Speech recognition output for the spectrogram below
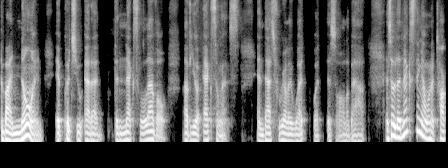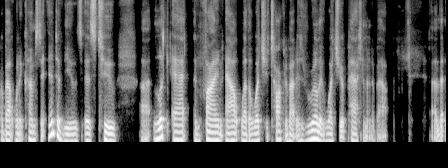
And by knowing, it puts you at a the next level of your excellence. And that's really what, what this all about. And so the next thing I want to talk about when it comes to interviews is to uh, look at and find out whether what you're talking about is really what you're passionate about. Uh, that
